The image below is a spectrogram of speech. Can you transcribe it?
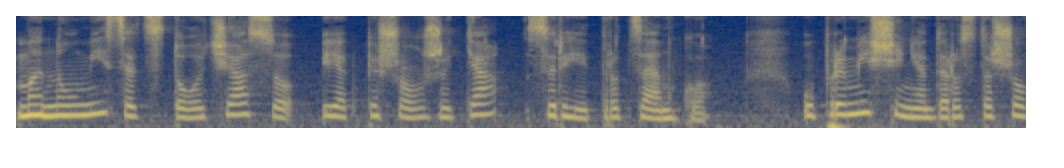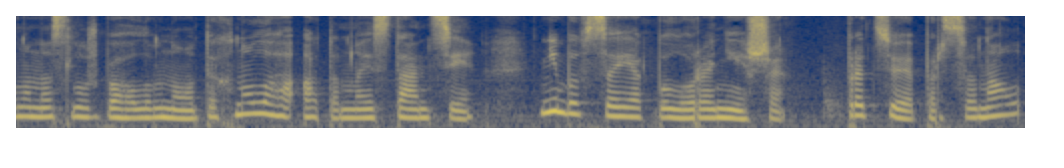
Минув місяць з того часу, як пішов життя Сергій Троценко. У приміщенні, де розташована служба головного технолога атомної станції, ніби все як було раніше. Працює персонал,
